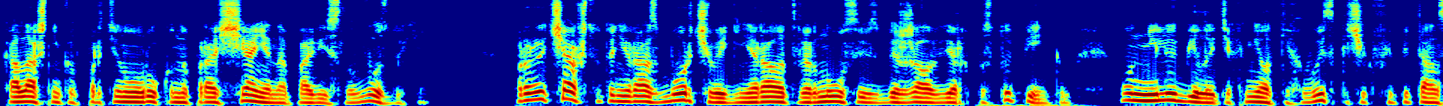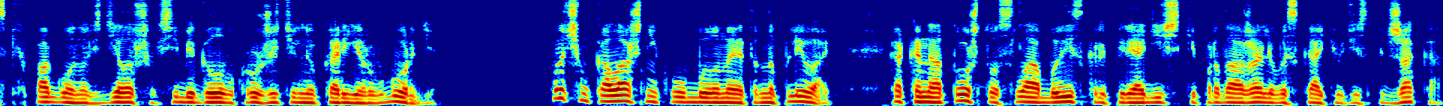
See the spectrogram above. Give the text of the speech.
Калашников протянул руку на прощание, она повисла в воздухе. Прорычав что-то неразборчивое, генерал отвернулся и взбежал вверх по ступенькам. Он не любил этих мелких выскочек в капитанских погонах, сделавших себе головокружительную карьеру в городе. Впрочем, Калашникову было на это наплевать, как и на то, что слабые искры периодически продолжали выскакивать из пиджака.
